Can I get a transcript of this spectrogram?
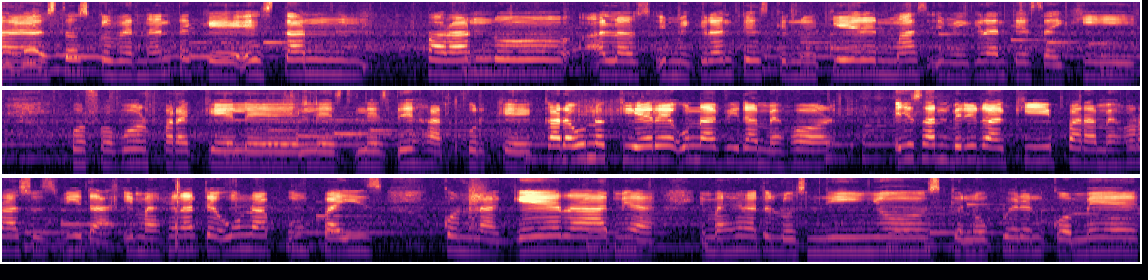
a estos gobernantes que están parando a los inmigrantes que no quieren más inmigrantes aquí por favor, para que les, les dejen, porque cada uno quiere una vida mejor. Ellos han venido aquí para mejorar sus vidas. Imagínate una, un país con la guerra, mira, imagínate los niños que no pueden comer.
